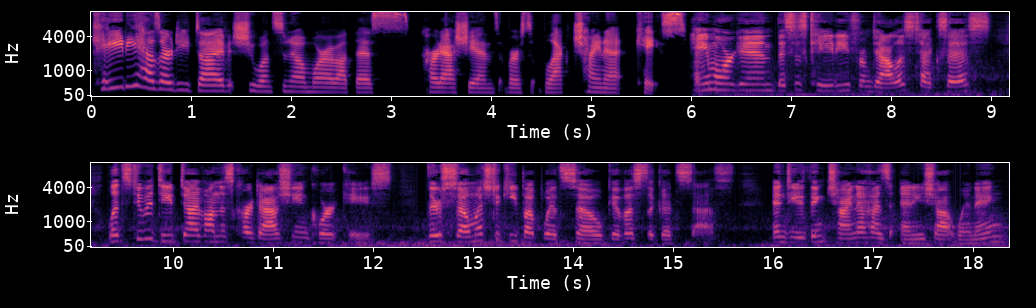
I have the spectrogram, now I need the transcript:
Katie has our deep dive. She wants to know more about this Kardashians versus Blac Chyna case. Hey Morgan, this is Katie from Dallas, Texas. Let's do a deep dive on this Kardashian court case. There's so much to keep up with, so give us the good stuff. And do you think Chyna has any shot winning?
